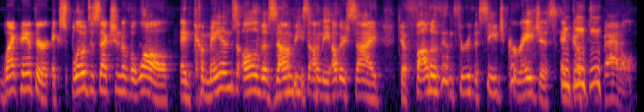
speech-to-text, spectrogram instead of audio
Black Panther explodes a section of the wall and commands all the zombies on the other side to follow them through the siege courageous and go to battle.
